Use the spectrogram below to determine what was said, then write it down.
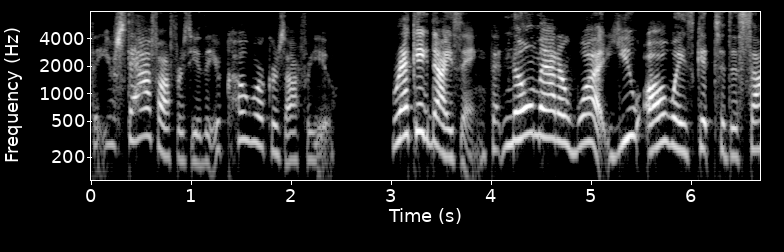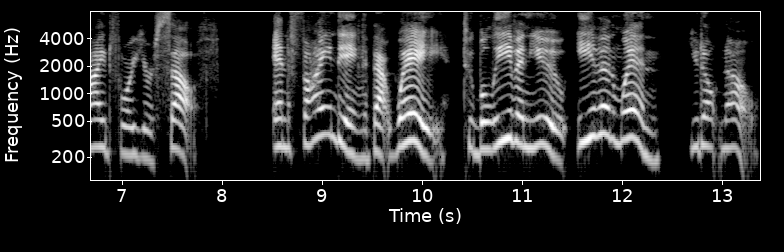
that your staff offers you, that your coworkers offer you. Recognizing that no matter what, you always get to decide for yourself. And finding that way to believe in you, even when you don't know,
